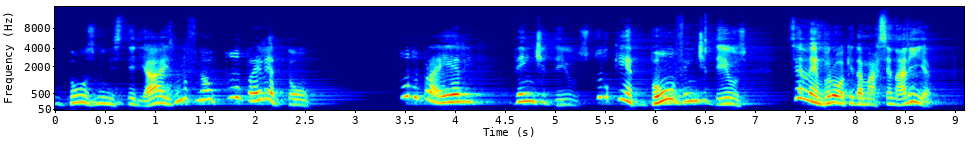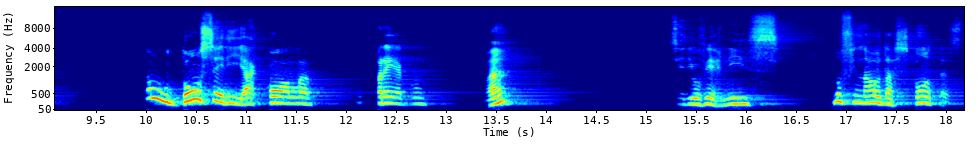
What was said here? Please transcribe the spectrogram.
E dons ministeriais, no final tudo para ele é dom. Tudo para ele vem de Deus. Tudo que é bom vem de Deus. Você lembrou aqui da marcenaria? Então o dom seria a cola, o prego, né? seria o verniz. No final das contas,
